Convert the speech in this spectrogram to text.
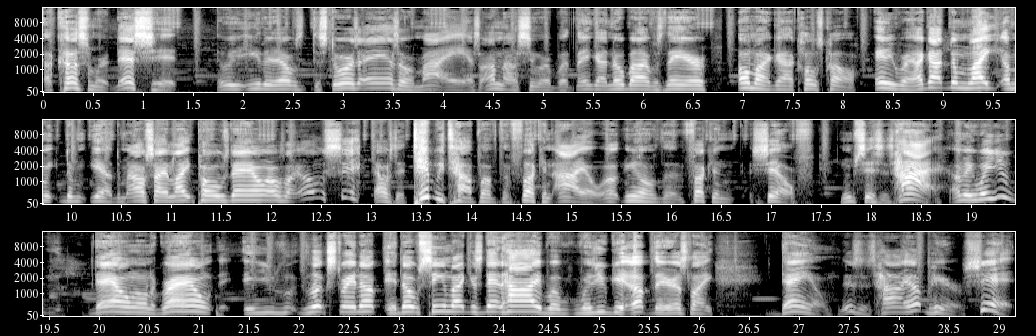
a customer, that shit it was either that was the store's ass or my ass. I'm not sure, but thank God nobody was there. Oh my God, close call. Anyway, I got them light, I mean, them, yeah, them outside light poles down. I was like, oh shit. That was the tippy top of the fucking aisle, uh, you know, the fucking shelf. Them is high. I mean, when you, down on the ground and you look straight up, it don't seem like it's that high, but when you get up there, it's like, damn, this is high up here. Shit.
